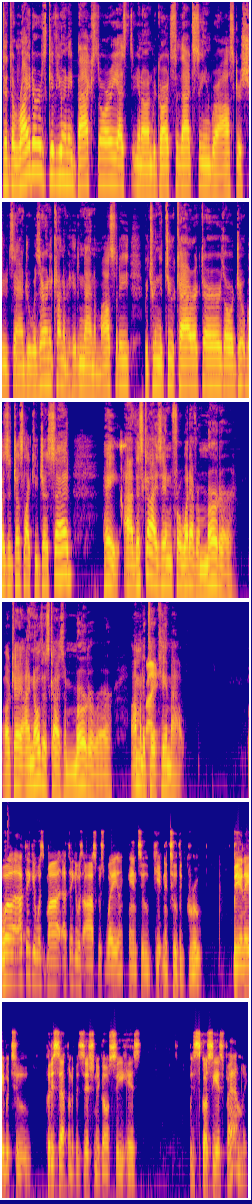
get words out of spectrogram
did the writers give you any backstory as you know in regards to that scene where Oscar shoots Andrew? Was there any kind of hidden animosity between the two characters, or was it just like you just said? Hey, uh, this guy's in for whatever murder. Okay, I know this guy's a murderer. I'm gonna Right. take him out. Well, I think it was my I think it was Oscar's way into getting into the group, being able to put himself in a position to go see his go see his family.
